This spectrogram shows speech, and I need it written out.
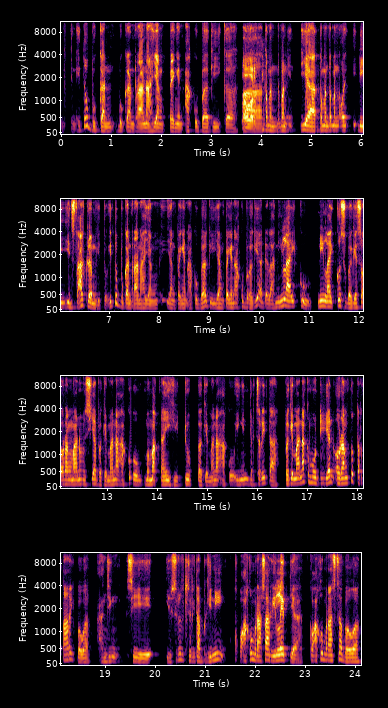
mungkin itu bukan bukan ranah yang pengen aku bagi ke uh, teman-teman iya teman-teman di Instagram gitu. Itu bukan ranah yang yang pengen aku bagi. Yang pengen aku bagi adalah nilaiku. Nilaiku sebagai seorang manusia bagaimana aku memaknai hidup bagaimana aku ingin bercerita bagaimana kemudian orang tuh tertarik bahwa anjing si Yusril cerita begini kok aku merasa relate ya? Kok aku merasa bahwa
